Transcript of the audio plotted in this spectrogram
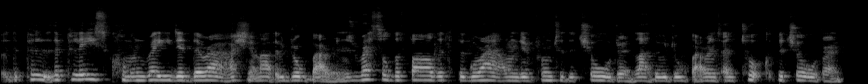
the the police come and raided their ash, you know, like they were drug barons, wrestled the father to the ground in front of the children, like they were drug barons, and took the children.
